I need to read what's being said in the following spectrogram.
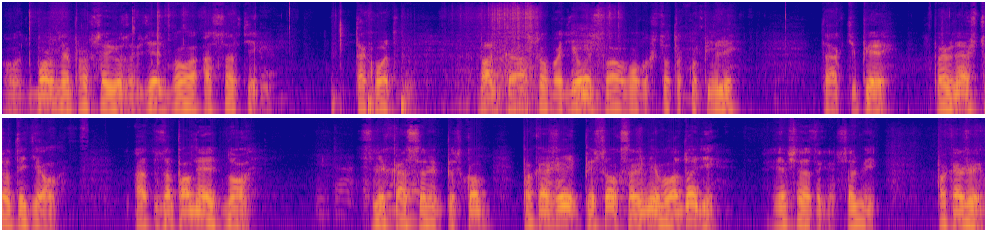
Вот, сборная профсоюза. Здесь было ассорти. Так вот, Банка освободилась, слава богу, что-то купили. Так, теперь вспоминаю, что ты делал. А, заполняй дно слегка сырым песком. Покажи песок, сожми в ладони. Я всегда так говорю, сожми. Покажи.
